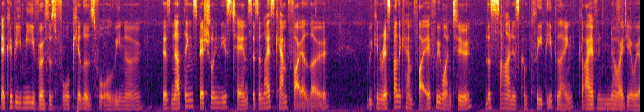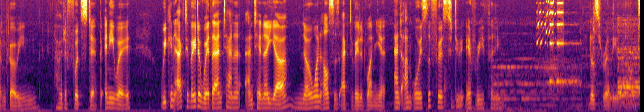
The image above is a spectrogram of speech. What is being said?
It could be me versus four killers for all we know. There's nothing special in these tents. There's a nice campfire though. We can rest by the campfire if we want to. The sign is completely blank. I have no idea where I'm going. I heard a footstep. Anyway, we can activate a weather antenna, antenna, yeah. No one else has activated one yet. And I'm always the first to do everything. Was really loud.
